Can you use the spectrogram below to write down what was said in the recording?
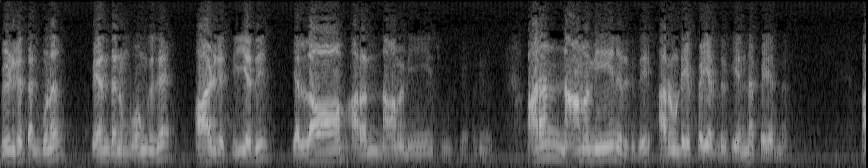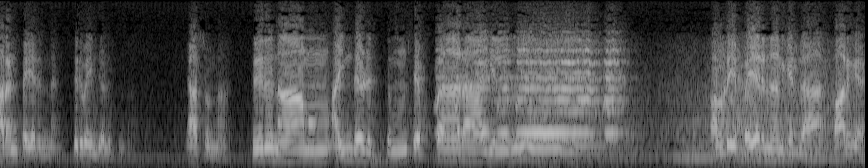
வீழ்க தன்புணல் வேந்தனும் ஓங்குக ஆழ்க தீயது எல்லாம் அரண் நாமமே சூழ்க. அப்படின்னு. அரண் நாமமேன்னு இருக்குது அரணுடைய பெயர் இருக்கு. என்ன பெயர்னு? அரண் பெயர் என்ன? திருவைந்தெழுத்து தான். யார் சொன்னா? திருநாமம் ஐந்தெழுத்தும் செப்பாராயில். அவனுடைய பெயர் என்னன்னு கேட்டா பாருங்க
